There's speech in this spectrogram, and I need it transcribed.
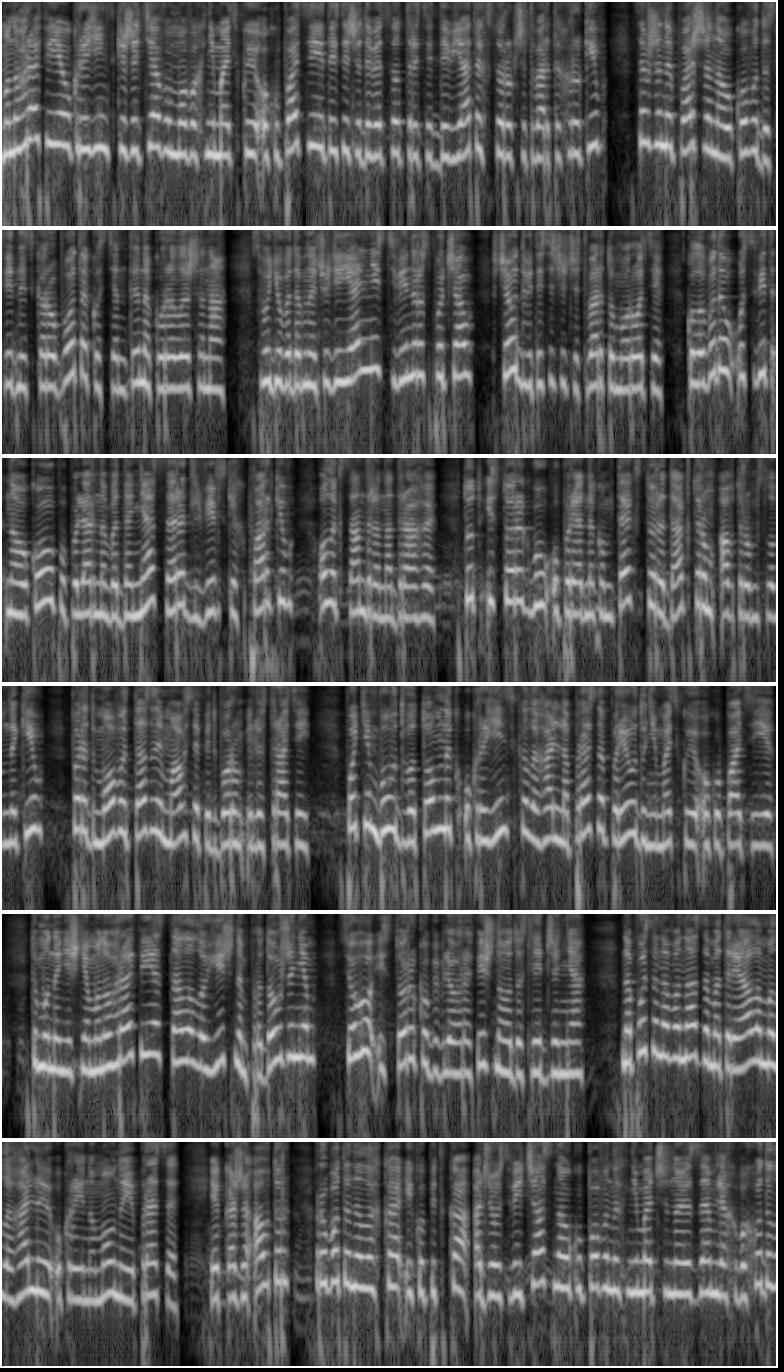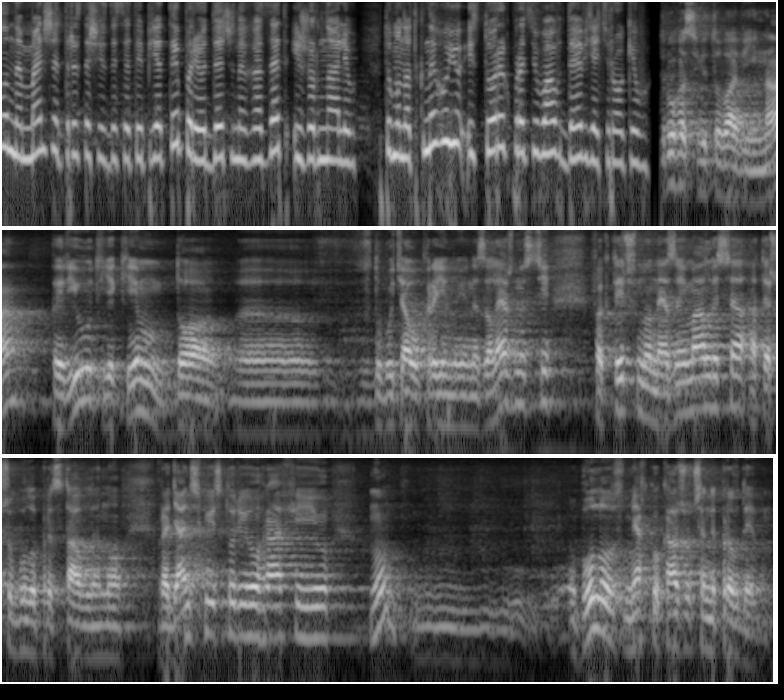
Монографія Українське життя в умовах німецької окупації 1939-44 років це вже не перша науково-дослідницька робота Костянтина Курилишина. Свою видавничу діяльність він розпочав ще у 2004 році, коли видав у світ науково-популярне видання серед львівських парків Олександра Надраги. Тут історик був упорядником тексту, редактором, автором словників, передмови та займався підбором ілюстрацій. Потім був двотомник Українська легальна преса періоду німецької окупації. Тому нинішня монографія стала логічним продовженням цього історико-бібліографічного дослідження. Написана вона за матеріалами легальної україномовної преси. Як каже автор, робота нелегка і копітка, адже у свій час на окупованих Німеччиною землях виходило не менше 365 періодичних газет і журналів. Тому над книгою історик працював 9 років. Друга світова війна період, яким до е, здобуття Україною незалежності фактично не займалися, а те, що було представлено радянською історіографією, ну, було, м'яко кажучи, неправдивим.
